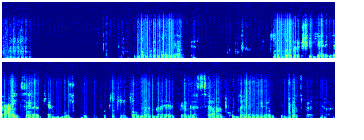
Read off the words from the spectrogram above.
Ага. Добре, ну я. Тут, до речі, є яйця, які я можу викупити. Тут у мене є 50, 1 мільйон і 25 мільйонів.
